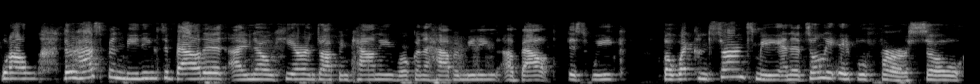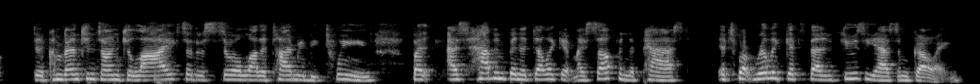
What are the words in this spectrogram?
Well, there has been meetings about it. I know here in Dauphin County, we're going to have a meeting about this week. But what concerns me, and it's only April 1st, so the conventions are in July, so there's still a lot of time in between. But as having been a delegate myself in the past, it's what really gets that enthusiasm going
